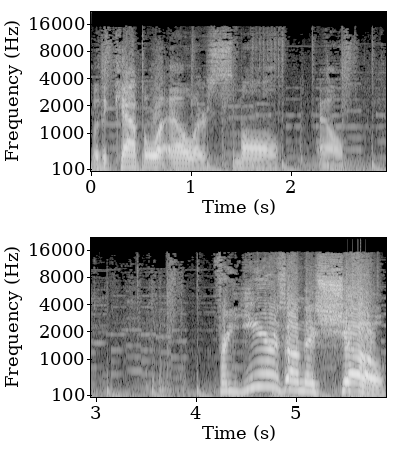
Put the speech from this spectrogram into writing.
with a capital L or small l. For years on this show,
